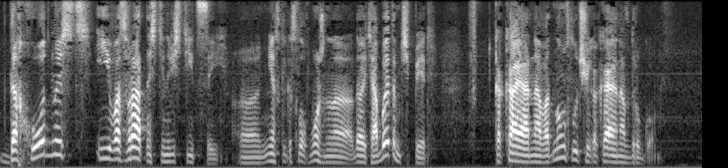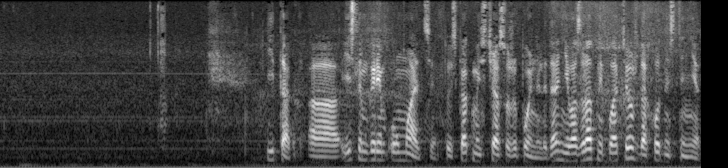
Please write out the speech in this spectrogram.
доходность и возвратность инвестиций. Э, несколько слов можно давайте об этом теперь. Какая она в одном случае, какая она в другом. Итак, а, если мы говорим о Мальте, то есть, как мы сейчас уже поняли, да, невозвратный платеж, доходности нет,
